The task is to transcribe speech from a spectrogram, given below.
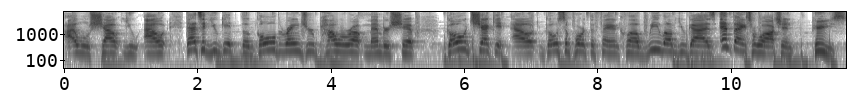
I will shout you out. That's if you get the Gold Ranger Power Up membership. Go check it out. Go support the fan club. We love you guys. And thanks for watching. Peace.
